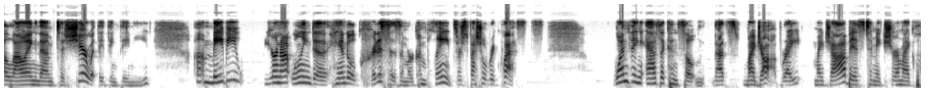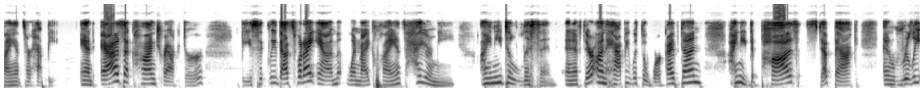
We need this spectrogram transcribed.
allowing them to share what they think they need. Um, maybe you're not willing to handle criticism or complaints or special requests. One thing as a consultant, that's my job, right? My job is to make sure my clients are happy. And as a contractor, basically that's what I am when my clients hire me. I need to listen. And if they're unhappy with the work I've done, I need to pause, step back, and really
